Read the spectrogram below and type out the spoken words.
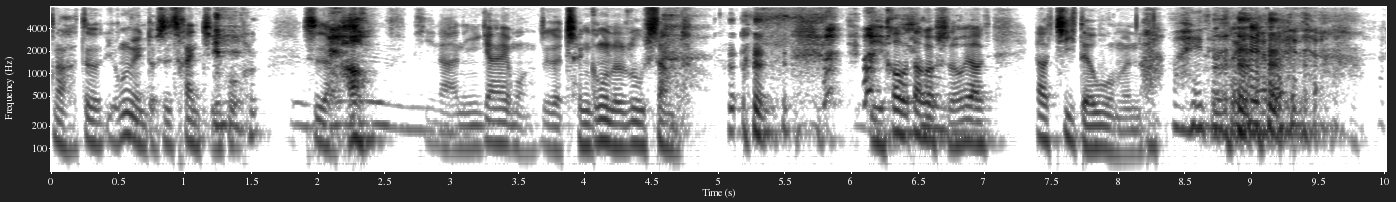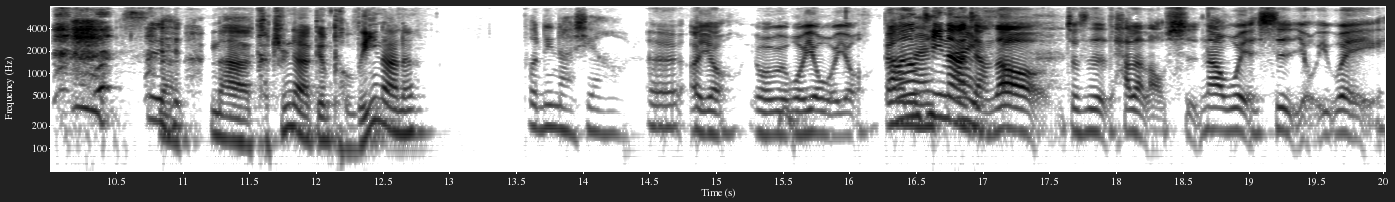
果啊，这个永远都是看结果。是啊，好，Tina，你应该往这个成功的路上了。以后到时候要要记得我们了。会的，会的，会的。是那，那 Katrina 跟 Polina 呢？Polina 先好了。呃，哎呦，有我有我有。刚刚 Tina 讲到就是她的老师，那我也是有一位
